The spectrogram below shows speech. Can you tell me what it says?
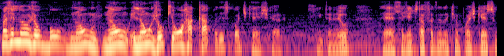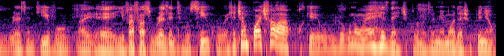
mas ele não é um jogo bom, não, não, ele é um jogo que honra a capa desse podcast, cara. Entendeu? É, se a gente está fazendo aqui um podcast sobre Resident Evil é, e vai falar sobre Resident Evil 5, a gente não pode falar, porque o jogo não é Resident, pelo menos na minha modesta opinião.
